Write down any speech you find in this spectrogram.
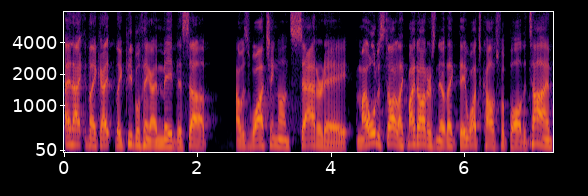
and I like I like people think I made this up. I was watching on Saturday. and My oldest daughter, like my daughters know, like they watch college football all the time,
